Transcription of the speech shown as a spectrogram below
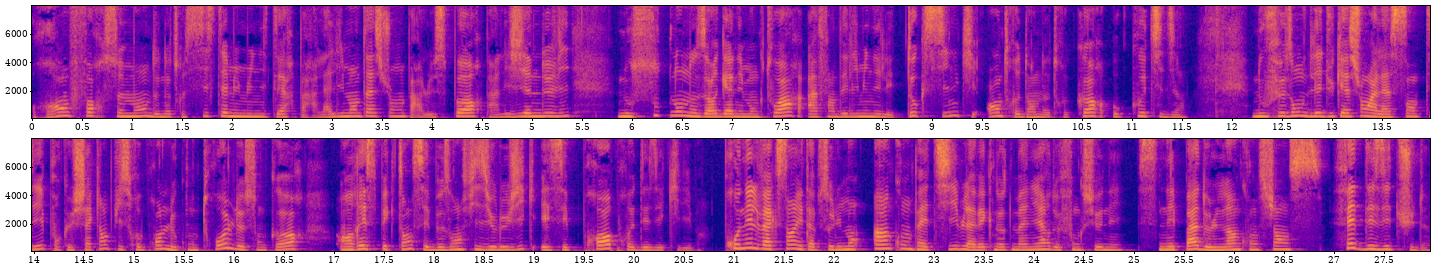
renforcement de notre système immunitaire par l'alimentation, par le sport, par l'hygiène de vie, nous soutenons nos organes émonctoires afin d'éliminer les toxines qui entrent dans notre corps au quotidien. Nous faisons de l'éducation à la santé pour que chacun puisse reprendre le contrôle de son corps en respectant ses besoins physiologiques et ses propres déséquilibres. Prôner le vaccin est absolument incompatible avec notre manière de fonctionner. Ce n'est pas de l'inconscience. Faites des études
